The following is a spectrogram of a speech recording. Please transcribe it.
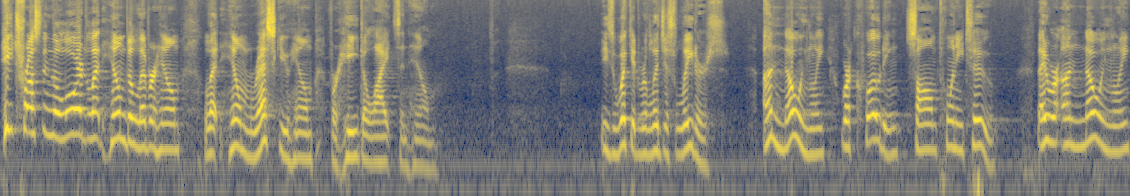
He trusts in the Lord. Let him deliver him. Let him rescue him, for he delights in him these wicked religious leaders unknowingly were quoting Psalm 22. They were unknowingly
